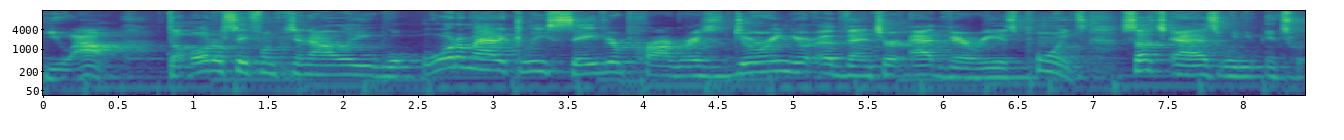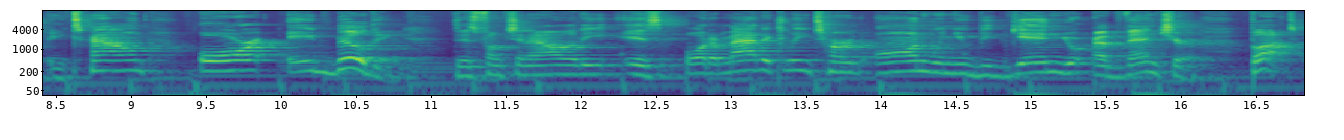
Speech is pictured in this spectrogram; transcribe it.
you out. The auto save functionality will automatically save your progress during your adventure at various points, such as when you enter a town or a building. This functionality is automatically turned on when you begin your adventure, but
